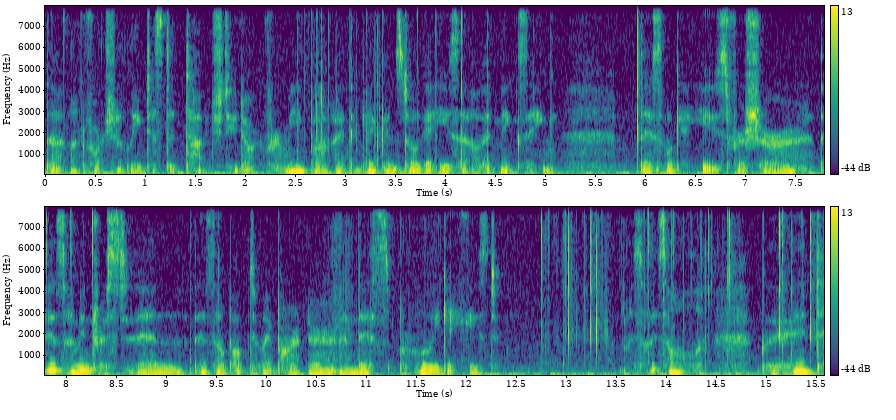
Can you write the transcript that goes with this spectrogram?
that unfortunately just a touch too dark for me, but I think I can still get use out of it mixing. This will get used for sure. This I'm interested in. This I'll pop to my partner, and this probably get used. So it's all good.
